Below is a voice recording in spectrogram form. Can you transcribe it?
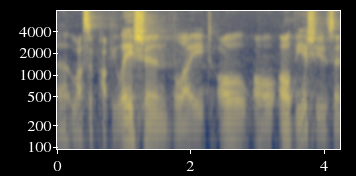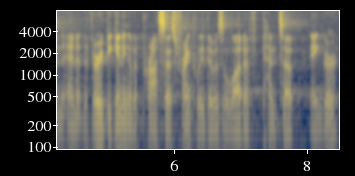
uh, loss of population, blight, all, all, all the issues. And, and at the very beginning of the process, frankly, there was a lot of pent up anger,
